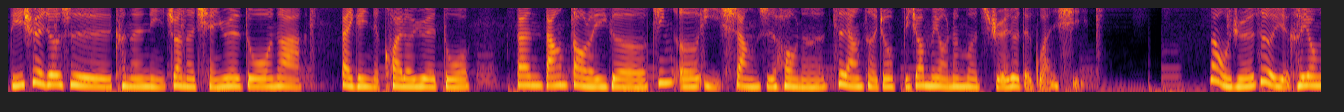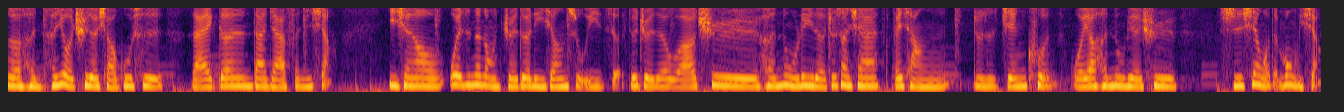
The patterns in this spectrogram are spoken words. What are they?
的确就是可能你赚的钱越多，那带给你的快乐越多。但当到了一个金额以上之后呢，这两者就比较没有那么绝对的关系。那我觉得这个也可以用个很很有趣的小故事来跟大家分享。以前哦，我也是那种绝对理想主义者，就觉得我要去很努力的，就算现在非常就是艰困，我也要很努力的去实现我的梦想。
